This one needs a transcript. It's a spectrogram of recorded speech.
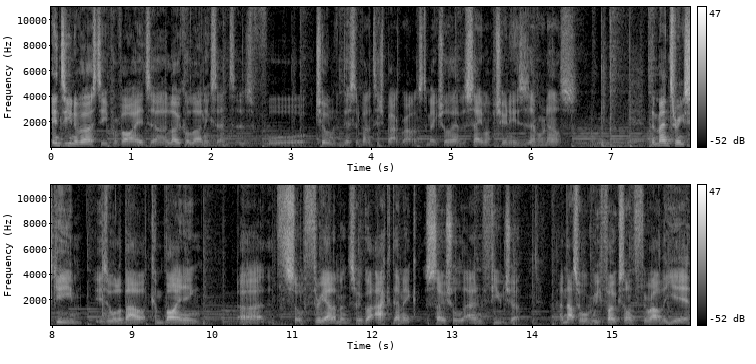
IntoUniversity provides uh, local learning centres for children from disadvantaged backgrounds to make sure they have the same opportunities as everyone else. The mentoring scheme is all about combining uh, sort of three elements. We've got academic, social and future and that's what we focus on throughout the year.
